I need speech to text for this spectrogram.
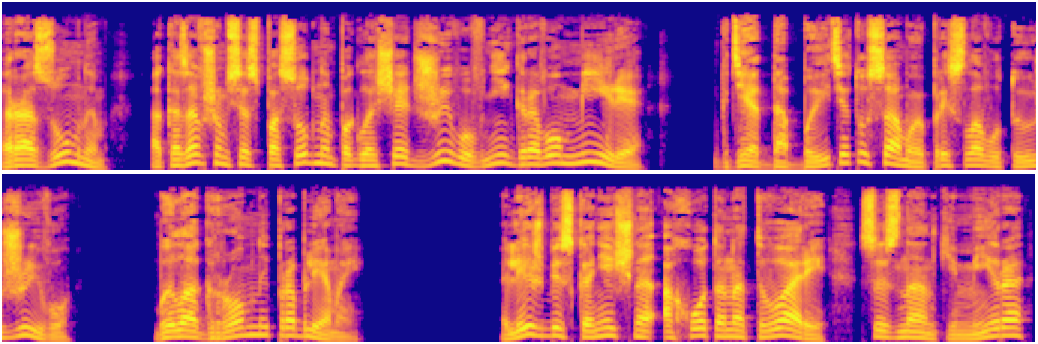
Разумным, оказавшимся способным поглощать живу в неигровом мире, где добыть эту самую пресловутую живу было огромной проблемой. Лишь бесконечная охота на твари с изнанки мира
